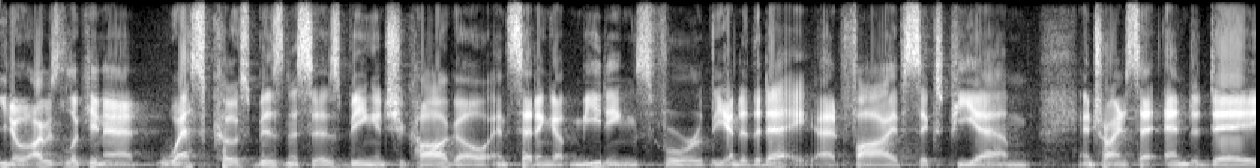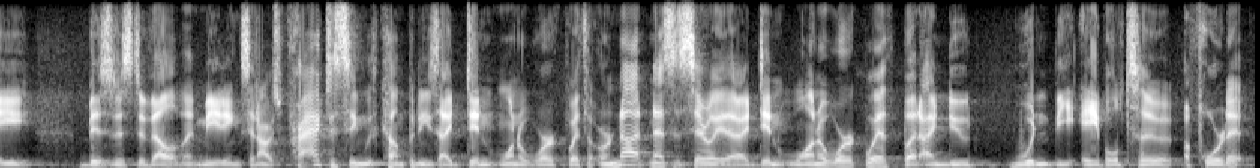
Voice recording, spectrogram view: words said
you know, I was looking at West Coast businesses being in Chicago and setting up meetings for the end of the day at 5, 6 p.m. and trying to set end of day business development meetings. And I was practicing with companies I didn't want to work with, or not necessarily that I didn't want to work with, but I knew wouldn't be able to afford it.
